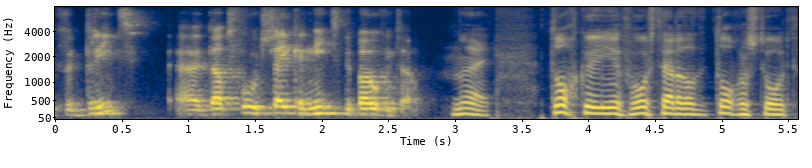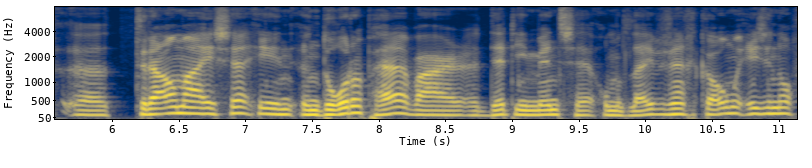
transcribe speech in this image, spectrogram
verdriet, dat voert zeker niet de boventoon. Nee. Toch kun je je voorstellen dat het toch een soort trauma is hè, in een dorp hè, waar 13 mensen om het leven zijn gekomen. Is er nog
